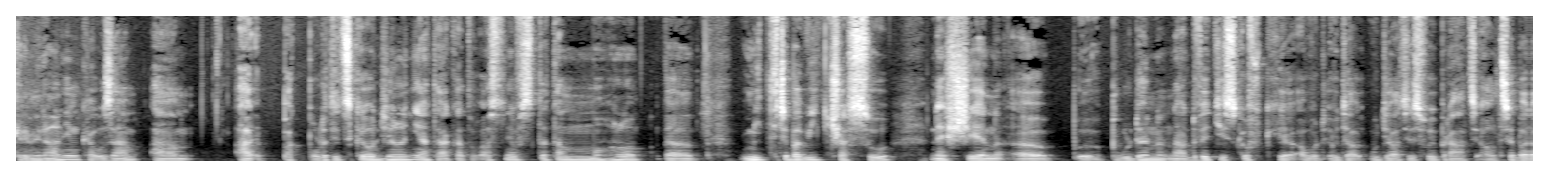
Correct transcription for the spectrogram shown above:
Kriminálním kauzám a, a pak politické oddělení a tak. A to vlastně jste tam mohl uh, mít třeba víc času, než jen uh, půl den na dvě tiskovky a udělat, udělat si svoji práci, ale třeba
